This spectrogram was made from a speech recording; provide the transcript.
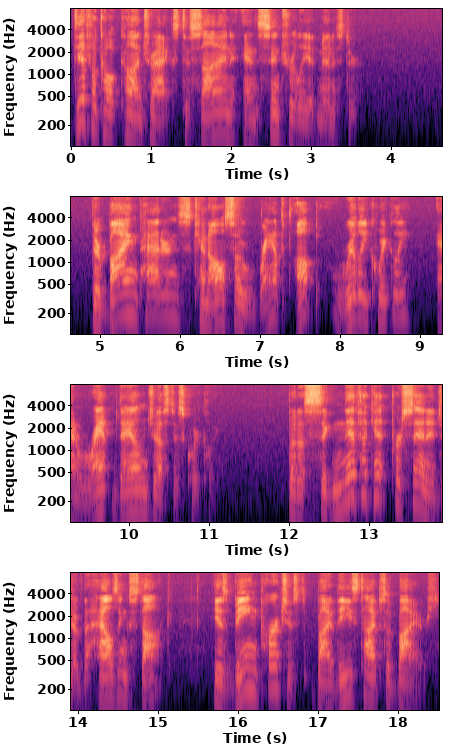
difficult contracts to sign and centrally administer. Their buying patterns can also ramp up really quickly and ramp down just as quickly. But a significant percentage of the housing stock is being purchased by these types of buyers,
